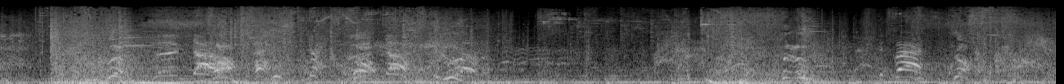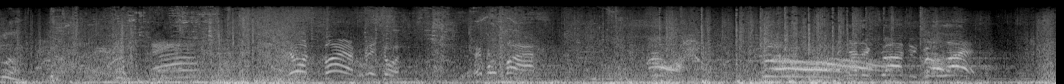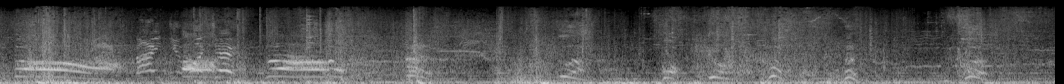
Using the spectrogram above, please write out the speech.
It's bad! You're on fire, Kratos! It will pass! Another Draugr is your left! Behind you, watch out!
